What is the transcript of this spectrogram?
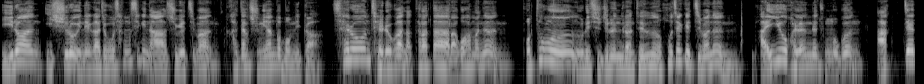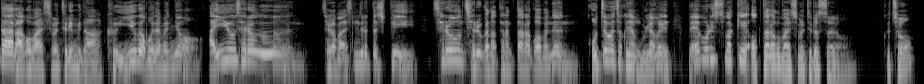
이러한 이슈로 인해 가지고 상승이 나와주겠지만 가장 중요한 건 뭡니까? 새로운 재료가 나타났다라고 하면은 보통은 우리 주주님들한테는 호재겠지만은 바이오 관련된 종목은 악재다라고 말씀을 드립니다. 그 이유가 뭐냐면요. 바이오 세력은 제가 말씀드렸다시피 새로운 재료가 나타났다라고 하면은 고점에서 그냥 물량을 빼버릴 수밖에 없다라고 말씀을 드렸어요. 그쵸?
